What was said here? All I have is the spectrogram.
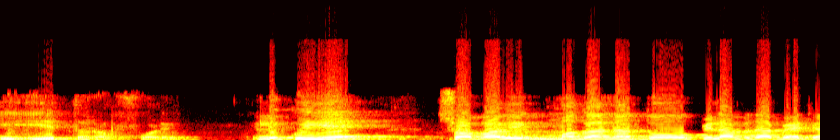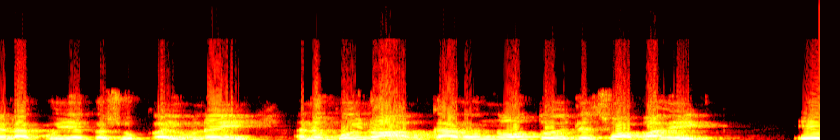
એ એ તરફ વળ્યો. એટલે કોઈએ સ્વાભાવિક મગન હતો, પેલા બધા બેઠેલા, કોઈએ કશું કહ્યું નહીં અને કોઈનો આવકારો નહોતો એટલે સ્વાભાવિક એ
